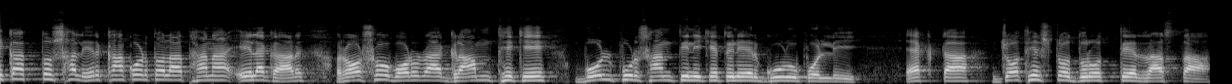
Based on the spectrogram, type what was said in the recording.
একাত্তর সালের কাঁকরতলা থানা এলাকার রসবড়রা গ্রাম থেকে বোলপুর শান্তিনিকেতনের গুরুপল্লী, একটা যথেষ্ট দূরত্বের রাস্তা।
